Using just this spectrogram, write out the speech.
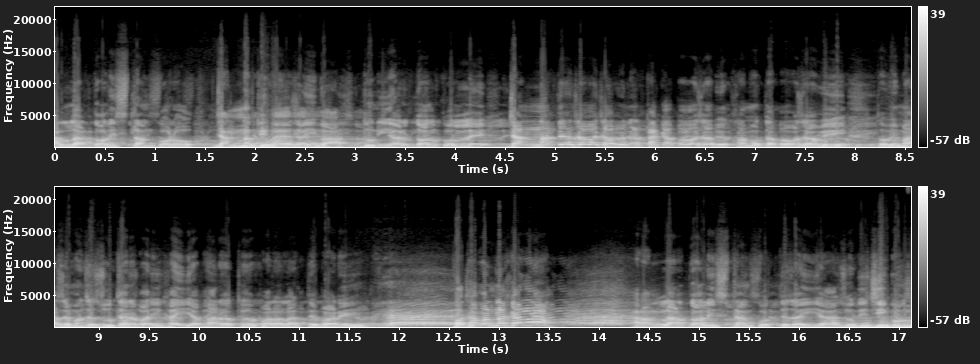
আল্লাহর দল ইসলাম করো, জান্নাতি হয়ে যাইবা। দুনিয়ার দল করলে জান্নাতে যাওয়া যাবে না, টাকা পাওয়া যাবে, ক্ষমতা পাওয়া যাবে। তবে মাঝে মাঝে জুতার বাড়ি খাইয়া ভারতেও পালা লাগতে পারে। কথা বল না কেন? আর আল্লাহর দল ইসলাম করতে যাইয়া যদি জীবন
